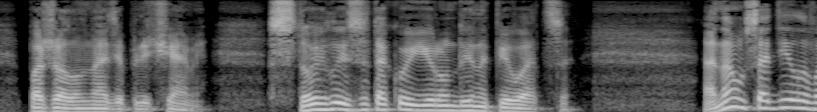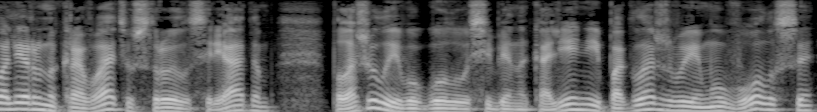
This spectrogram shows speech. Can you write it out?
— пожала Надя плечами, — стоило из-за такой ерунды напиваться. Она усадила Валеру на кровать, устроилась рядом, положила его голову себе на колени и, поглаживая ему волосы,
